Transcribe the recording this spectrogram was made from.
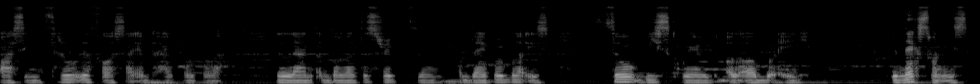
passing through the foci of the hyperbola. The length of the latus rectum of the hyperbola is 2b squared all over a. The next one is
